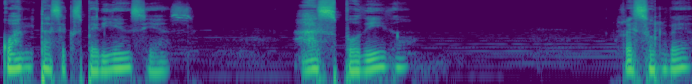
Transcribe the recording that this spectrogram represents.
cuántas experiencias has podido resolver.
